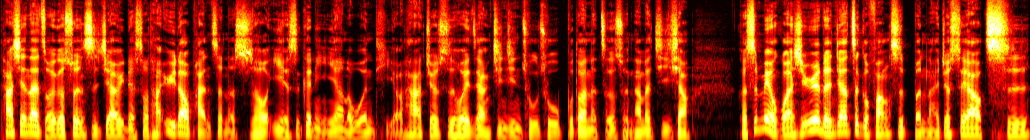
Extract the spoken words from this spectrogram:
他现在走一个顺势交易的时候，他遇到盘整的时候，也是跟你一样的问题哦。他就是会这样进进出出，不断的折损他的绩效。可是没有关系，因为人家这个方式本来就是要吃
